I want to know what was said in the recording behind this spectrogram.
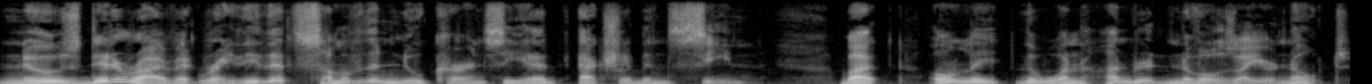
News did arrive at Rethy that some of the new currency had actually been seen, but only the 100 Nouveau note.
